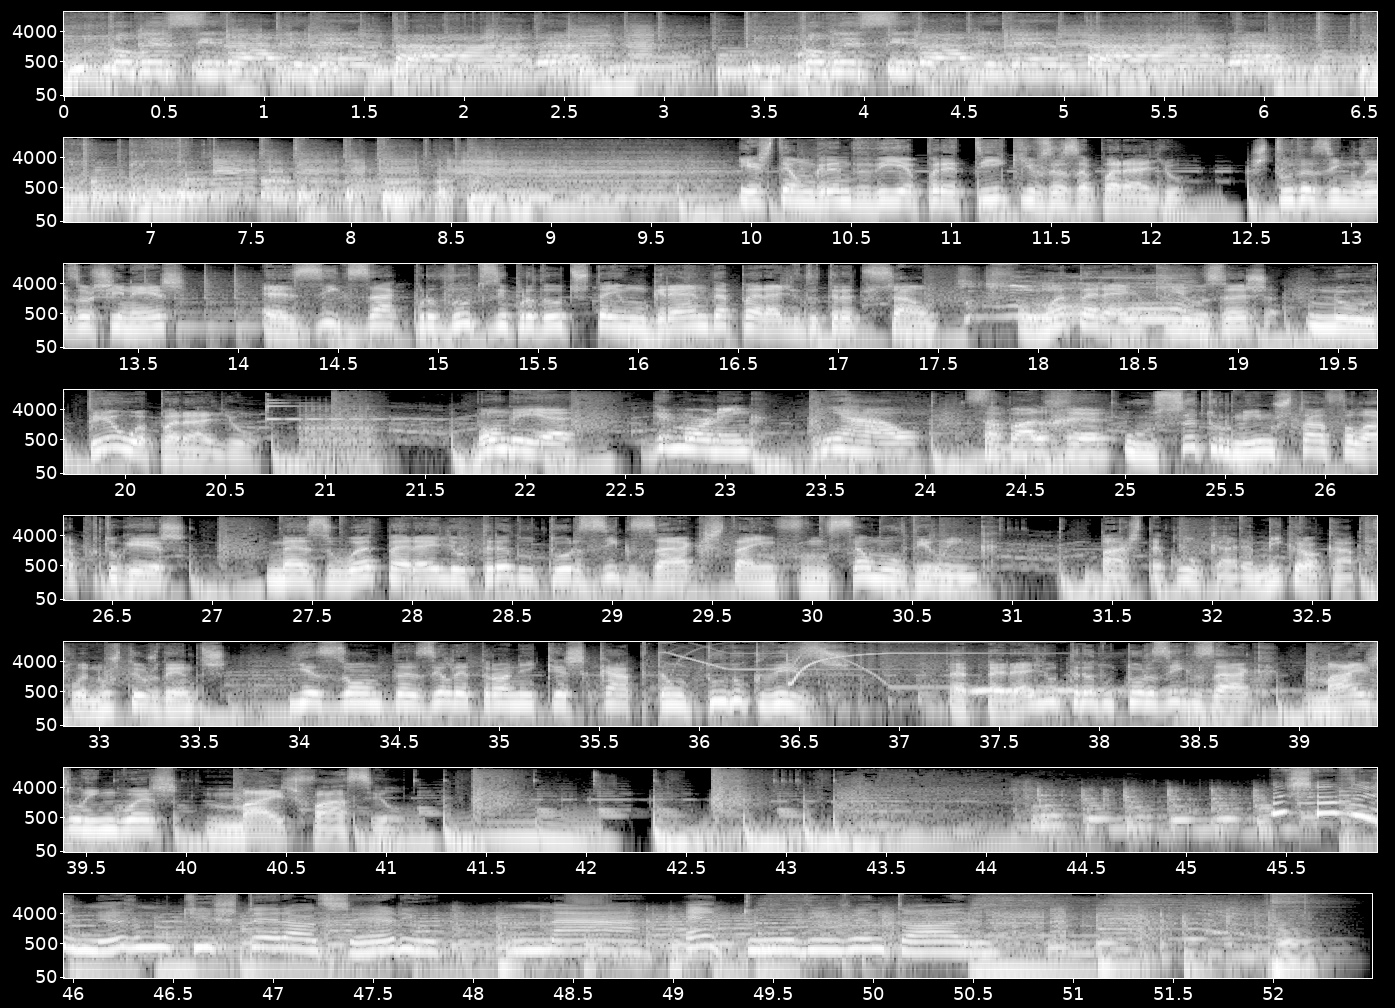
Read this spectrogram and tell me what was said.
Publicidade inventada. Publicidade inventada. Este é um grande dia para ti que usas aparelho. Estudas inglês ou chinês? A Zig Zag Produtos e Produtos tem um grande aparelho de tradução. Um aparelho que usas no teu aparelho. Bom dia. Good morning. Ni hao. O Saturnino está a falar português, mas o aparelho tradutor Zig Zag está em função multilink. Basta colocar a microcápsula nos teus dentes e as ondas eletrónicas captam tudo o que dizes. Aparelho tradutor Zig Zag. Mais línguas, mais fácil. Achavas mesmo que isto era a sério? Não, é tudo inventado.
